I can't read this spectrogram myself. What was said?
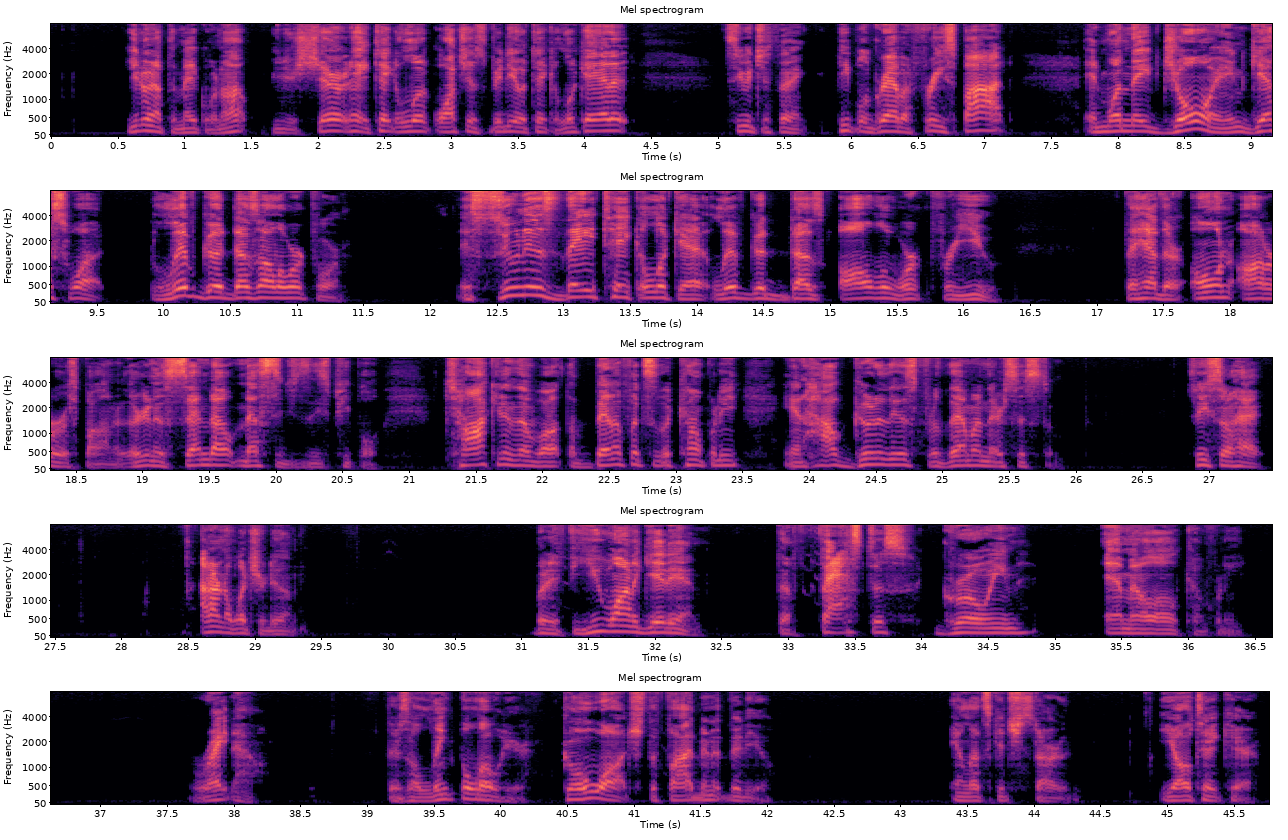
You don't have to make one up. You just share it. Hey, take a look, watch this video, take a look at it, see what you think. People grab a free spot. And when they join, guess what? Live Good does all the work for them. As soon as they take a look at it, Live Good does all the work for you. They have their own autoresponder. They're going to send out messages to these people, talking to them about the benefits of the company and how good it is for them and their system. See, so hey, I don't know what you're doing. But if you want to get in the fastest growing MLM company right now, there's a link below here. Go watch the five minute video and let's get you started. Y'all take care.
